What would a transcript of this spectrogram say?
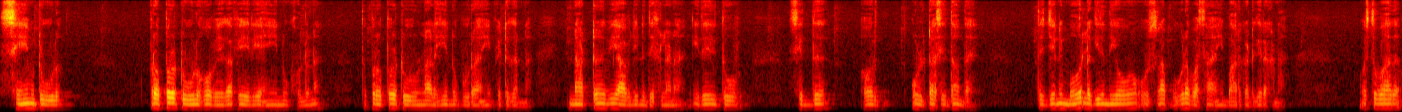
ਸੇਮ ਟੂਲ ਪ੍ਰੋਪਰ ਟੂਲ ਹੋਵੇਗਾ, ਫਿਰ ਹੀ ਅਸੀਂ ਇਹਨੂੰ ਖੋਲਣਾ ਤਾਂ ਪ੍ਰੋਪਰ ਟੂਲ ਨਾਲ ਹੀ ਇਹਨੂੰ ਪੂਰਾ ਅਸੀਂ ਫਿੱਟ ਕਰਨਾ। ਨਟ ਵੀ ਆਪ ਜੀ ਨੇ ਦੇਖ ਲੈਣਾ, ਇਹਦੇ ਦੋ ਸਿੱਧ ਔਰ ਉਲਟਾ ਸਿੱਧਾ ਹੁੰਦਾ ਹੈ। ਤੇ ਜਿਹਨੇ ਮੋਹਰ ਲੱਗੀ ਹੁੰਦੀ ਉਹ ਉਸ ਦਾ ਉਗੜਾ ਪਾਸਾ ਅਸੀਂ ਬਾਹਰ ਕੱਢ ਕੇ ਰੱਖਣਾ। ਉਸ ਤੋਂ ਬਾਅਦ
